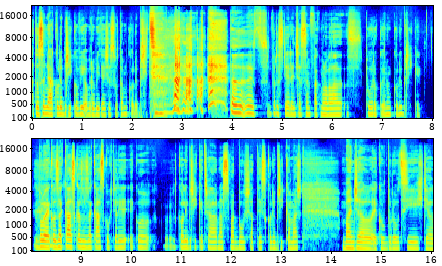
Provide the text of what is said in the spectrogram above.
A to jsem měla kolibříkový období, takže jsou tam kolibříci. to, prostě jeden čas jsem fakt malovala z půl roku jenom kolibříky. Bylo jako zakázka za zakázkou, chtěli jako kolibříky třeba na svatbu šaty s kolibříkama. Manžel jako v budoucí chtěl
